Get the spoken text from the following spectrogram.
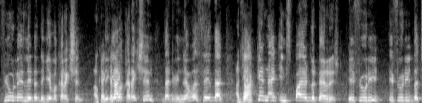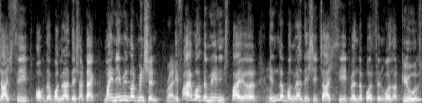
Few days later they gave a correction. Okay, they can gave I- a correction that we never say that Again- Zakir Naik inspired the terrorist. If you read if you read the charge sheet of the Bangladesh attack, my name is not mentioned. Right. If I was the main inspired hmm. in the Bangladeshi charge sheet when the person was accused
